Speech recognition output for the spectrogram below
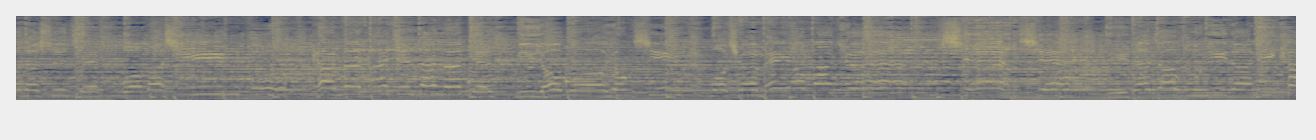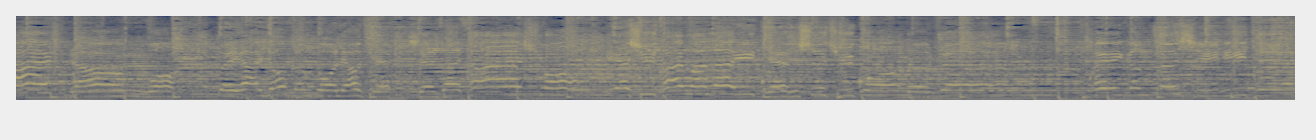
我的世界。我把幸福看得太简单了点，你有多用心，我却没有发觉。谢谢你的照顾，你的离开，让我对爱有更多了解。现在才说。也许太晚了一点，失去过的人会更珍惜一点。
